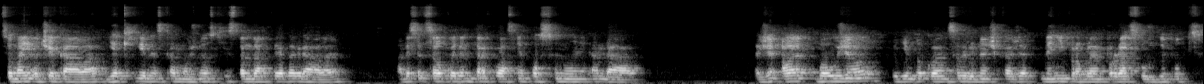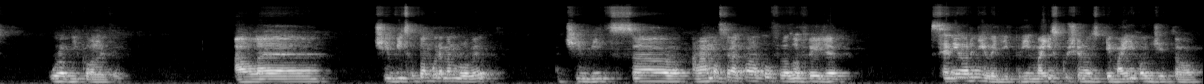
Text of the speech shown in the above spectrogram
co mají očekávat, jaký je dneska možnosti, standardy a tak dále, aby se celkově ten trh vlastně posunul někam dál. Takže ale bohužel vidím to kolem sebe do dneška, že není problém prodat služby pod úrovní kvality. Ale čím víc o tom budeme mluvit, a čím víc, eh, a mám asi takovou filozofii, že seniorní lidi, kteří mají zkušenosti, mají odžito,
